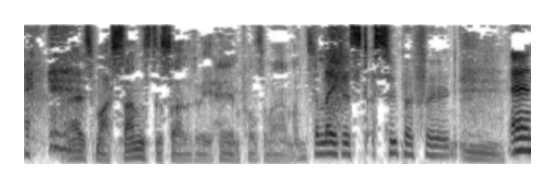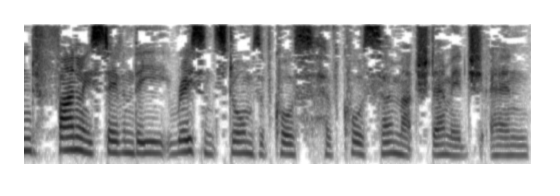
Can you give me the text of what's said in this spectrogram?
I noticed my son's decided to eat handfuls of almonds. The latest superfood. Mm. And finally, Stephen, the recent storms, of course, have caused so much damage, and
